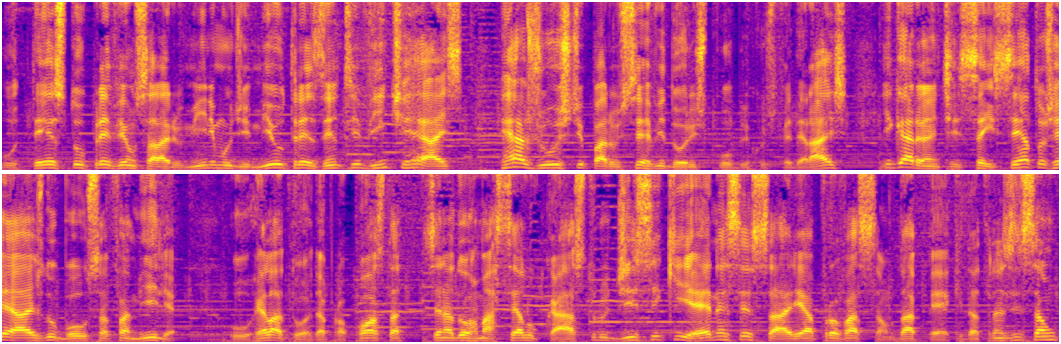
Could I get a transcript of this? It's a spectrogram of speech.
O texto prevê um salário mínimo de R$ 1.320, reajuste para os servidores públicos federais e garante 600 reais do Bolsa Família. O relator da proposta, senador Marcelo Castro, disse que é necessária a aprovação da PEC da transição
